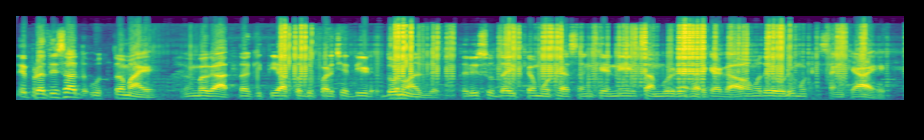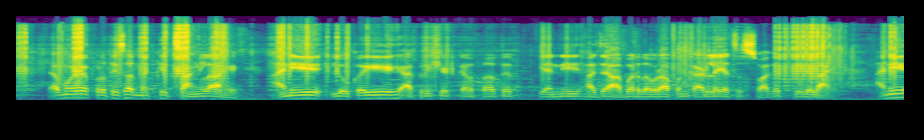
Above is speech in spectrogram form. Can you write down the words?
नाही प्रतिसाद उत्तम आहे. तुम्ही बघा आत्ता किती आत्ता दुपारचे दीड दोन वाजले. तरी सुद्धा इतक्या मोठ्या संख्येने चांबुर्डीसारख्या गावामध्ये एवढी मोठी संख्या आहे. त्यामुळे प्रतिसाद नक्कीच चांगला आहे. आणि लोकही ॲप्रिशिएट करतात. यांनी हा जे आभार दौरा आपण काढला याचं स्वागत केलेलं आहे. आणि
